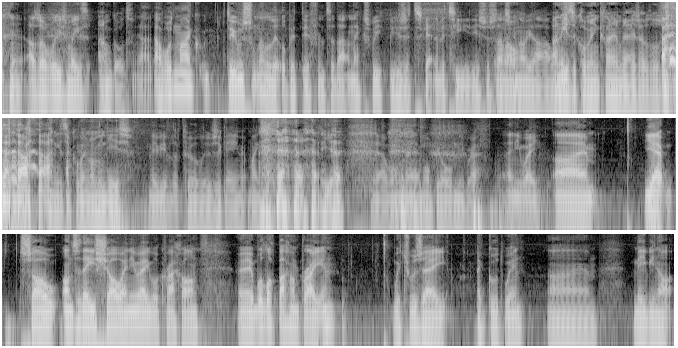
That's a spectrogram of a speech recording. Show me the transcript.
As always, mate, I'm good. I, I wouldn't mind doing something a little bit different to that next week because it's getting a bit tedious just I asking know. how you are. I need to come in, crying my eyes out. I need to come in on my knees. Maybe if Liverpool lose a game, it might yeah. yeah, won't, uh, won't be holding my breath. Anyway, um, yeah. So on today's show, anyway, we'll crack on. Uh, we'll look back on Brighton, which was a a good win. Um, maybe not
